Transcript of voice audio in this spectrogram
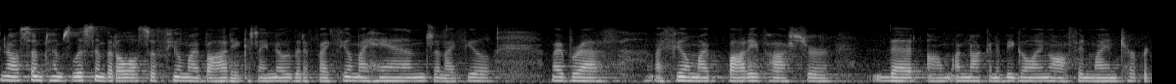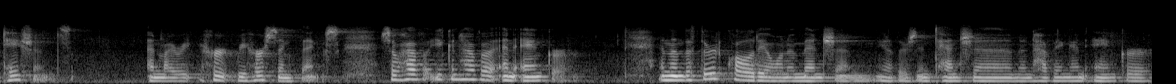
You know, I'll sometimes listen, but I'll also feel my body because I know that if I feel my hands and I feel my breath, I feel my body posture, that um, I'm not going to be going off in my interpretations and my re- rehearsing things. So have you can have a, an anchor. And then the third quality I want to mention, you know, there's intention and having an anchor.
